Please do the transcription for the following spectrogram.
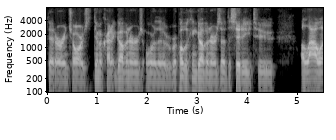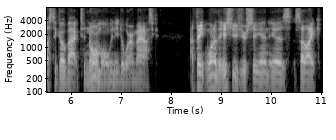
that are in charge, Democratic governors or the Republican governors of the city, to allow us to go back to normal, we need to wear a mask. I think one of the issues you're seeing is so like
